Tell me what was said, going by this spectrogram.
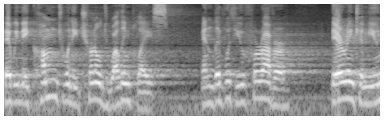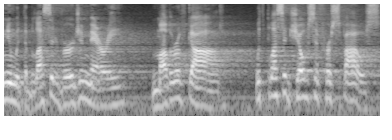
that we may come to an eternal dwelling place and live with you forever, there in communion with the Blessed Virgin Mary, Mother of God, with blessed Joseph, her spouse,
